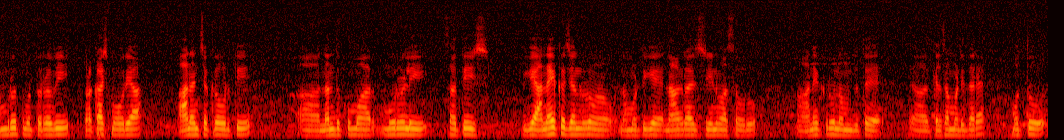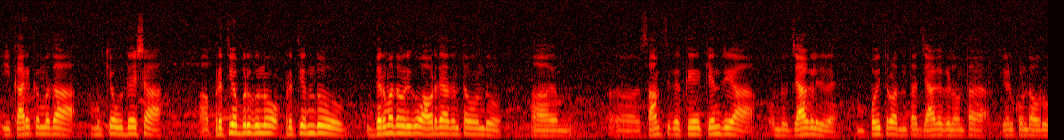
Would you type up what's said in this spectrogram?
ಅಮೃತ್ ಮತ್ತು ರವಿ, ಪ್ರಕಾಶ್ ಮೌರ್ಯ, ಆನಂದ್ ಚಕ್ರವರ್ತಿ ನಂದಕುಮಾರ್, ಮುರಳಿ, ಸತೀಶ್ ಹೀಗೆ ಅನೇಕ ಜನರು ನಮ್ಮೊಟ್ಟಿಗೆ ನಾಗರಾಜ್ ಶ್ರೀನಿವಾಸ್ ಅವರು ಅನೇಕರು ನಮ್ಮ ಜೊತೆ ಕೆಲಸ ಮಾಡಿದ್ದಾರೆ. ಮತ್ತು ಈ ಕಾರ್ಯಕ್ರಮದ ಮುಖ್ಯ ಉದ್ದೇಶ ಪ್ರತಿಯೊಬ್ಬರಿಗೂ ಪ್ರತಿಯೊಂದು ಧರ್ಮದವರಿಗೂ ಅವರದೇ ಆದಂಥ ಒಂದು ಸಾಂಸ್ಕೃತಿಕ ಕೇಂದ್ರೀಯ ಒಂದು ಜಾಗಗಳಿವೆ. ಪವಿತ್ರವಾದಂಥ ಜಾಗಗಳು ಅಂತ ಹೇಳ್ಕೊಂಡು ಅವರು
